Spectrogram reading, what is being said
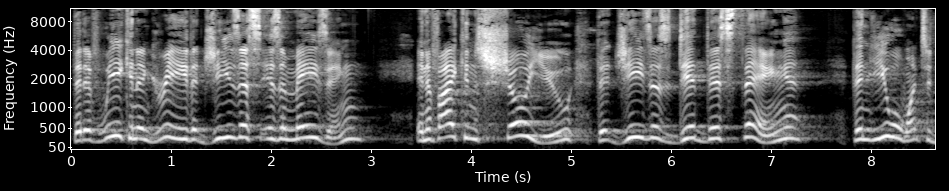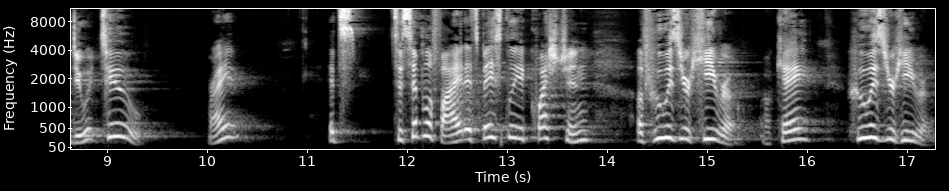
that if we can agree that Jesus is amazing, and if I can show you that Jesus did this thing, then you will want to do it too, right? It's, to simplify it, it's basically a question of who is your hero, okay? Who is your hero?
